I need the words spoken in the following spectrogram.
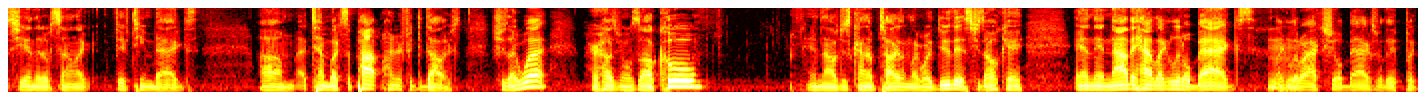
she ended up selling like 15 bags um, at 10 bucks a pop, $150. She's like, what? Her husband was all cool. And I was just kind of talking to them, like, well, do this. She's like, okay. And then now they have like little bags, like Mhm. little actual bags where they put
